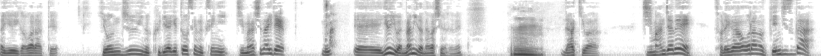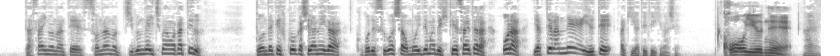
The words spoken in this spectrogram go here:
え。ゆいが笑って、40位の繰り上げ当選のくせに自慢しないで。はいえー、ゆいは涙流してるんですよね。うん。で、秋は、自慢じゃねえ。それがオラの現実だ。ダサいのなんて、そんなの自分が一番わかってる。どんだけ不幸か知らねえが、ここで過ごした思い出まで否定されたら、オラ、やってらんねえ言うて、秋が出ていきまして。こういうね、はい。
